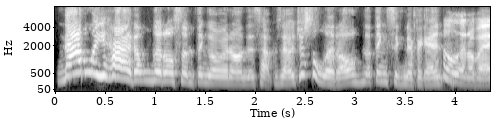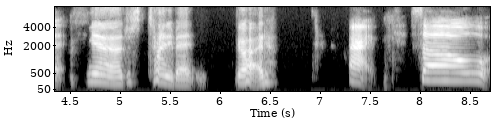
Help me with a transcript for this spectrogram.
Natalie had a little something going on this episode, just a little, nothing significant. A little bit. Yeah, just a tiny bit. Go ahead. All right. So,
